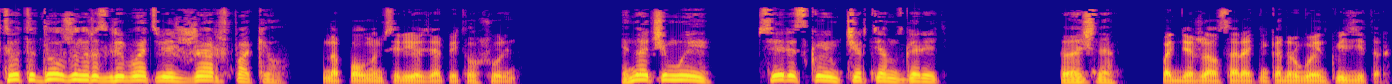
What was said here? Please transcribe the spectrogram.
«Кто-то должен разгребать весь жар, факел», — на полном серьезе ответил Шурин. «Иначе мы все рискуем к чертям сгореть». «Точно», — поддержал соратника другой инквизитор.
